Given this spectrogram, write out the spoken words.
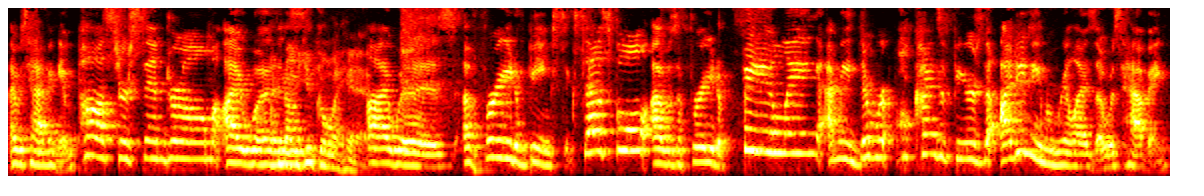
I was having imposter syndrome. I was, oh, no, you go ahead. I was afraid of being successful. I was afraid of failing. I mean, there were all kinds of fears that I didn't even realize I was having.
